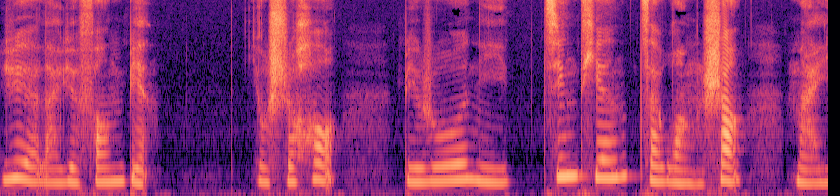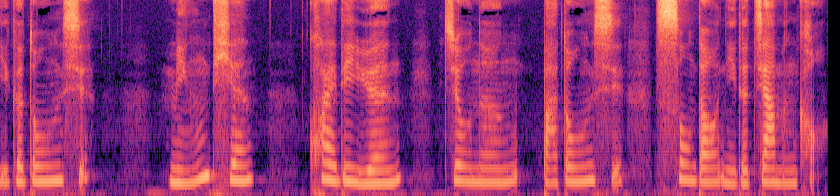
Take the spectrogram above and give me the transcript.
越来越方便，有时候，比如你今天在网上买一个东西，明天快递员就能把东西送到你的家门口。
